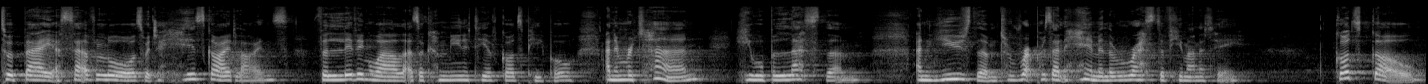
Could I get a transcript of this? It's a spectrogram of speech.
to obey a set of laws which are His guidelines for living well as a community of God's people, and in return, He will bless them and use them to represent Him in the rest of humanity. God's goal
